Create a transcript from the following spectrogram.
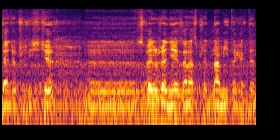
widać oczywiście yy, zwężenie zaraz przed nami, tak jak ten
